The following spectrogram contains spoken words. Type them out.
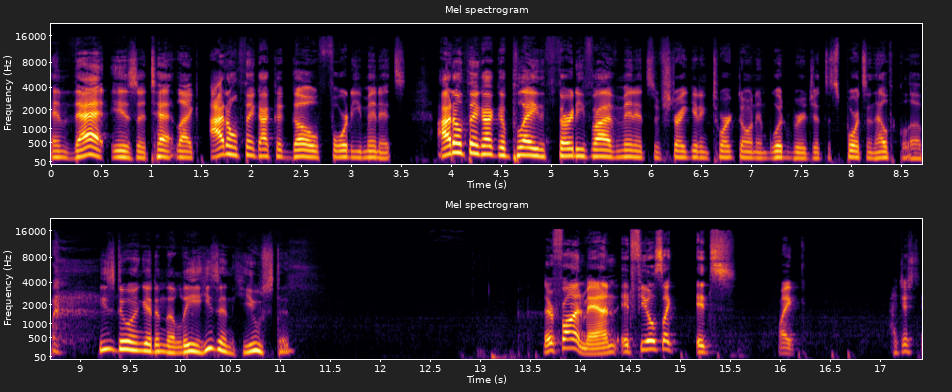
and that is a tet. Like I don't think I could go forty minutes. I don't think I could play thirty-five minutes of straight getting twerked on in Woodbridge at the Sports and Health Club. He's doing it in the league. He's in Houston. They're fun, man. It feels like it's like I just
